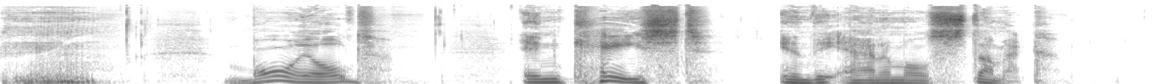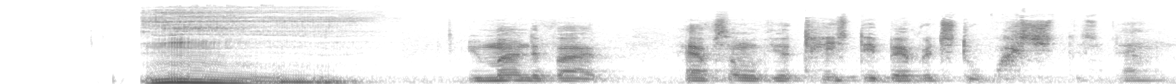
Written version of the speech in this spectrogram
boiled, encased in the animal's stomach. Mmm. You mind if I have some of your tasty beverage to wash this down?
